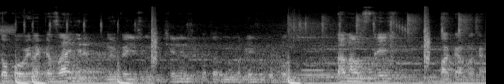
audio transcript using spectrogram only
топовые наказания. Ну и, конечно же, челленджи, которые мы могли бы выполнить. До новых встреч. Пока-пока.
